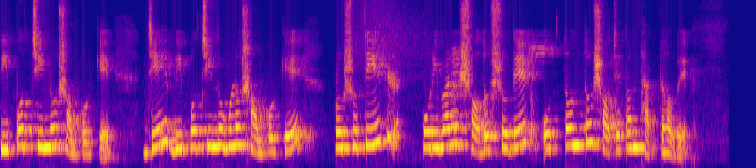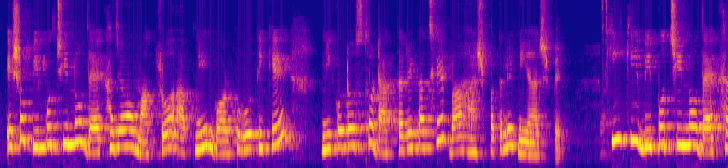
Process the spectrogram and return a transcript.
বিপদ চিহ্ন সম্পর্কে। যে বিপদ চিহ্নগুলো সম্পর্কে প্রসূতির পরিবারের সদস্যদের অত্যন্ত সচেতন থাকতে হবে। এসব বিপদচিহ্ন দেখা যাওয়া মাত্র আপনি গর্ভবতীকে নিকটস্থ ডাক্তারের কাছে বা হাসপাতালে নিয়ে আসবেন। কি কি বিপদচিহ্ন দেখা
